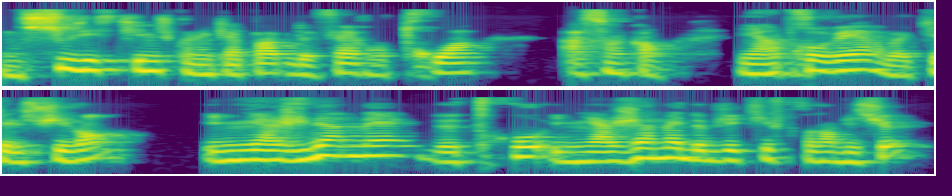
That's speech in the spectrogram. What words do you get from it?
On sous-estime ce qu'on est capable de faire en trois à cinq ans. Il y a un proverbe qui est le suivant. Il n'y a jamais de trop, il n'y a jamais d'objectifs trop ambitieux.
